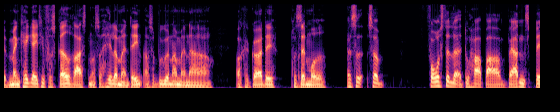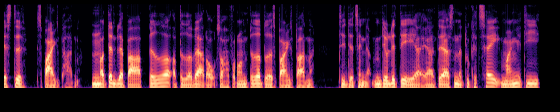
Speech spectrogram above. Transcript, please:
Uh, man kan ikke rigtig få skrevet resten, og så hælder man det ind, og så begynder man at, at kan gøre det Præcis. på den måde. Altså, så forestil dig, at du har bare verdens bedste sparringspartner, mm. og den bliver bare bedre og bedre hvert år, så har du en bedre og bedre sparringspartner de der ting. Men det er jo lidt det, jeg er. Det er sådan, at du kan tage mange af de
